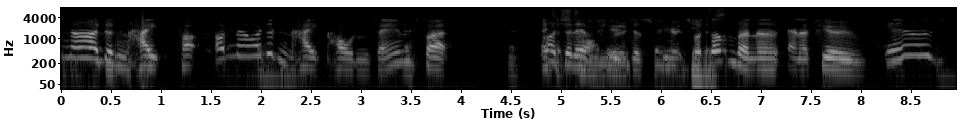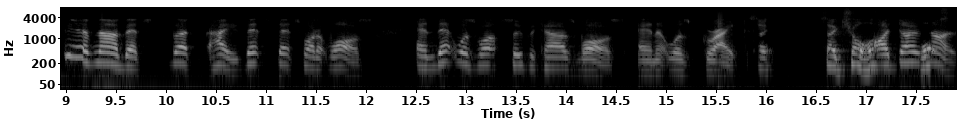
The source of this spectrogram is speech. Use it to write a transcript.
No, I didn't hate. Oh no, I didn't hate Holden fans, but That's I a did have a few word, disputes with them, and a, and a few. Yeah, was- yeah. No, that's. But hey, that's that's what it was, and that was what supercars was, and it was great. So, so Chorf, I don't know.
